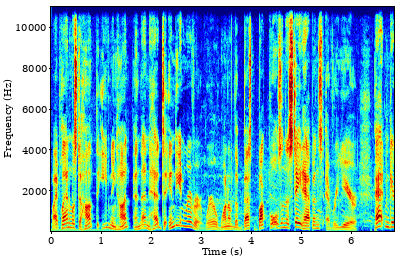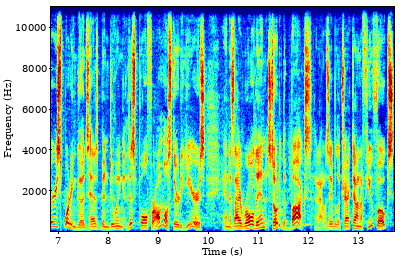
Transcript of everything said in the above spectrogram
My plan was to hunt the evening hunt and then head to Indian River, where one of the best buck poles in the state happens every year. Pat and Gary Sporting Goods has been doing this pole for almost 30 years, and as I rolled in, so did the Bucks, and I was able to track down a few folks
